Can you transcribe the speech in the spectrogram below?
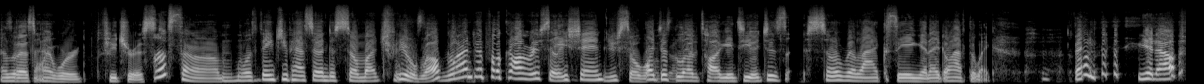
So that's that. my word, futurist. Awesome. Mm-hmm. Well, thank you, Pastor Linda, so much for You're welcome. wonderful conversation. You're so welcome. I just love talking to you. It's just so relaxing, and I don't have to like you know?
